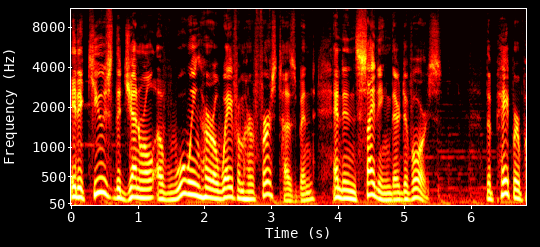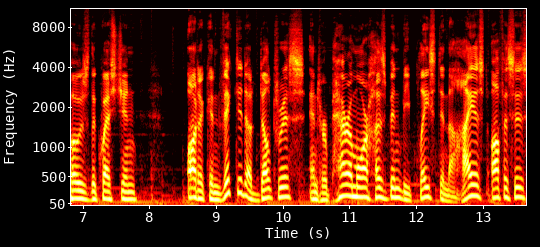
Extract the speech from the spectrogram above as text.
It accused the general of wooing her away from her first husband and inciting their divorce. The paper posed the question Ought a convicted adulteress and her paramour husband be placed in the highest offices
